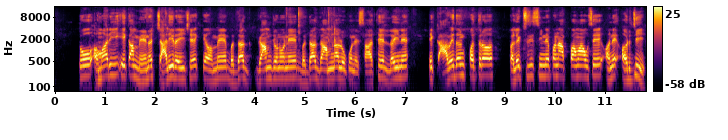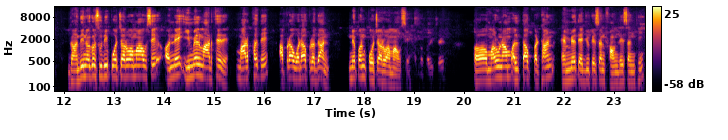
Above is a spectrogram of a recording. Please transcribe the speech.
તો અમારી એક આ મહેનત ચાલી રહી છે કે અમે બધા ગામજનોને, બધા ગામના લોકોને સાથે લઈને એક આવેદનપત્ર કલેક્ટરશ્રીને પણ આપવામાં આવશે અને અરજી ગાંધીનગર સુધી પહોંચાડવામાં આવશે અને ઈમેલ મારફતે મારફતે આપણા વડાપ્રધાનને પણ પહોંચાડવામાં આવશે. મારું નામ અલ્તાફ પઠાણ અહેમિયત એજ્યુકેશન ફાઉન્ડેશનથી.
